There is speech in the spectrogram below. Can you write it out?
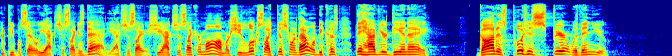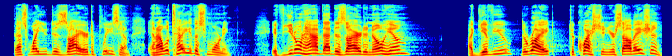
and people say, Oh, he acts just like his dad. He acts just like she acts just like her mom, or she looks like this one or that one because they have your DNA. God has put His Spirit within you. That's why you desire to please Him. And I will tell you this morning if you don't have that desire to know Him, I give you the right to question your salvation.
